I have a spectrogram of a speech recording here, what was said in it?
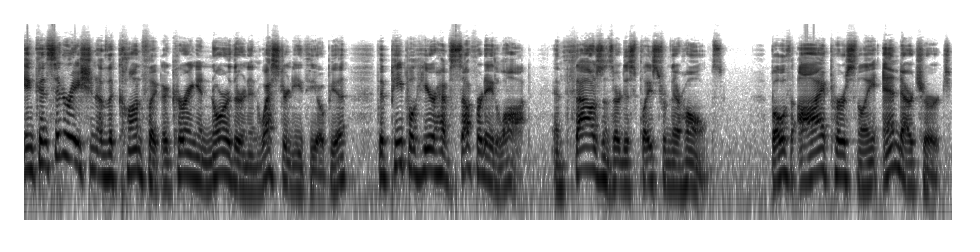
In consideration of the conflict occurring in northern and western Ethiopia, the people here have suffered a lot and thousands are displaced from their homes. Both I personally and our church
